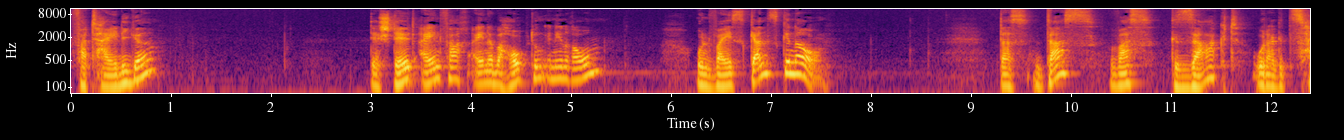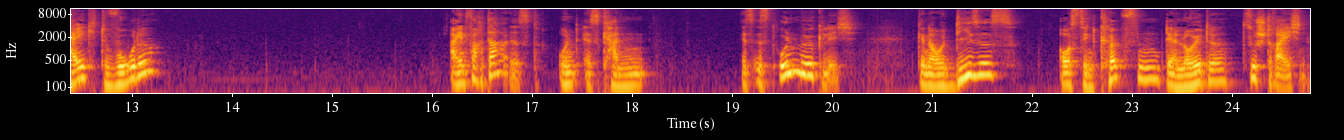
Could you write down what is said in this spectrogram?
Verteidiger, der stellt einfach eine Behauptung in den Raum und weiß ganz genau, dass das, was gesagt oder gezeigt wurde, einfach da ist. Und es kann, es ist unmöglich, genau dieses aus den Köpfen der Leute zu streichen.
